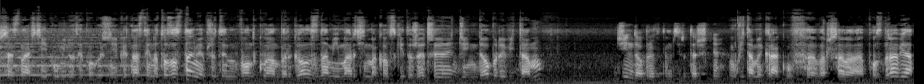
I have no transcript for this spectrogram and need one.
16,5 minuty po godzinie 15. No to zostańmy przy tym wątku Amber Gold. Z nami Marcin Makowski do rzeczy. Dzień dobry, witam. Dzień dobry, witam serdecznie. Witamy Kraków, Warszawa pozdrawia.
